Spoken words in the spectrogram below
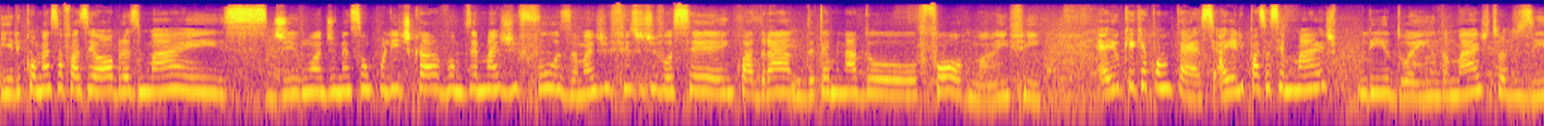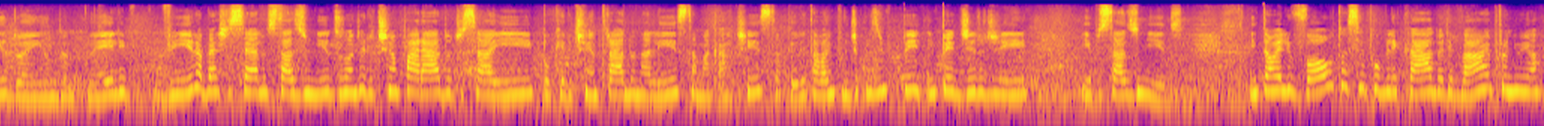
e ele começa a fazer obras mais de uma dimensão política, vamos dizer, mais difusa, mais difícil de você enquadrar em determinada forma, enfim. Aí o que, que acontece? Aí ele passa a ser mais lido ainda, mais traduzido ainda. Né? Ele vira best-seller nos Estados Unidos, onde ele tinha parado de sair, porque ele tinha entrado na lista macartista, ele estava inclusive impedido de ir, ir para os Estados Unidos. Então ele volta a ser publicado, ele vai para York,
